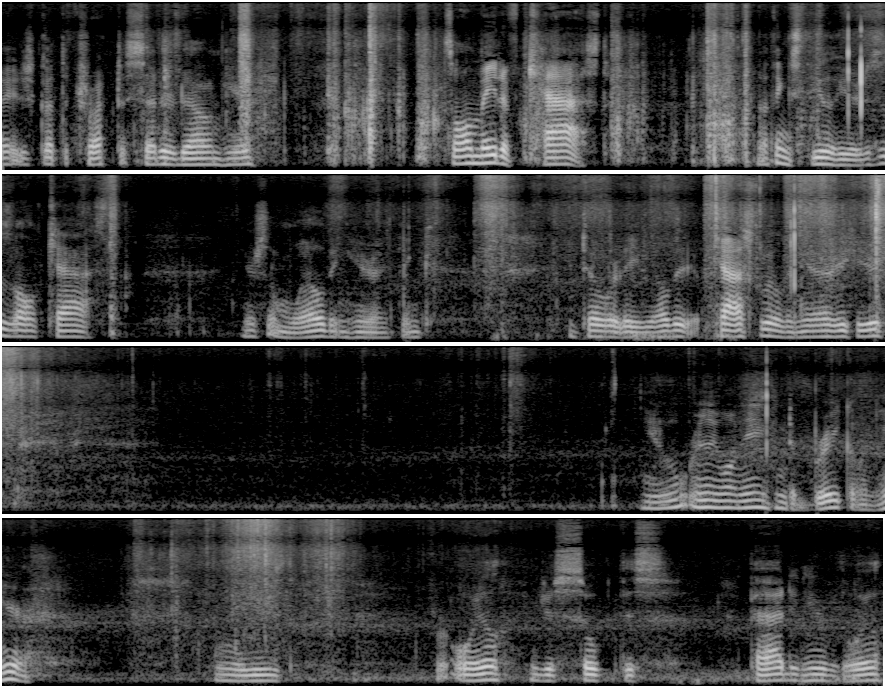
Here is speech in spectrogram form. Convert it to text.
I just got the truck to set her down here. It's all made of cast. Nothing steel here. This is all cast. There's some welding here, I think. You can tell where they welded it. Cast welding, yeah, right here. You don't really want anything to break on here. And they used for oil. You just soak this pad in here with oil.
